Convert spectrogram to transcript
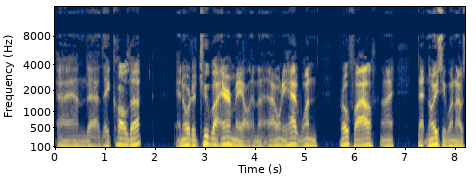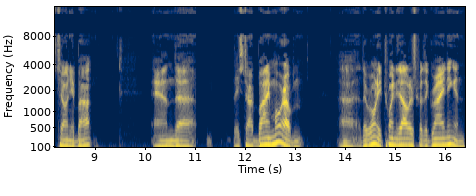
and uh, they called up and ordered two by airmail, and I only had one profile, I that noisy one I was telling you about, and uh, they start buying more of them. Uh, they were only twenty dollars for the grinding and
